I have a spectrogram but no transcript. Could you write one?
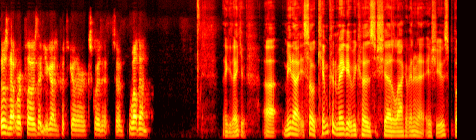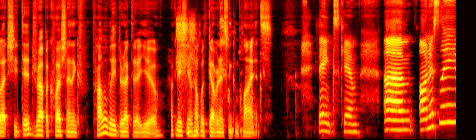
Those network flows that you guys put together are exquisite. So well done. Thank you, thank you, uh, Mina. So Kim couldn't make it because she had a lack of internet issues, but she did drop a question. I think probably directed at you. How can ACM help with governance and compliance? Thanks, Kim. Um, honestly,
